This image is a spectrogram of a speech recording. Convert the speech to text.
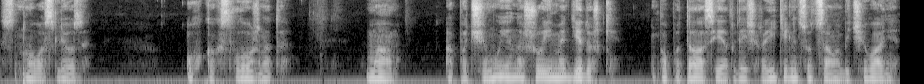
Снова слезы. Ох, как сложно-то. Мам, а почему я ношу имя дедушки? Попыталась я отвлечь родительницу от самобичевания.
